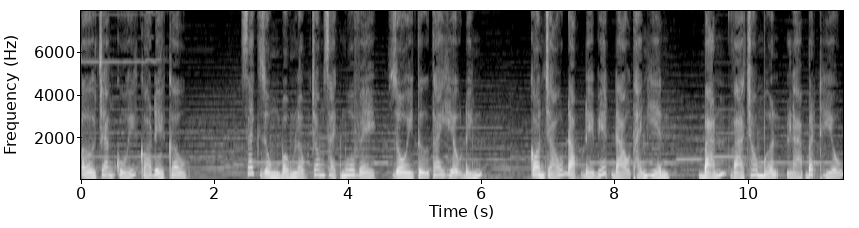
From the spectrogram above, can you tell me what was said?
ở trang cuối có đề câu, sách dùng bổng lộc trong sạch mua về, rồi tự tay hiệu đính. Con cháu đọc để biết đạo thánh hiền bán và cho mượn là bất hiếu.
